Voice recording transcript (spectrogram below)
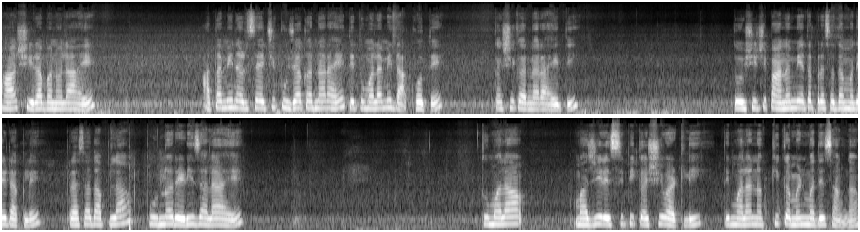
हा शिरा बनवला आहे. आता मी नरसयाची पूजा करणार आहे ते तुम्हाला मी दाखवते. कशी करणार आहे ती? तुळशीची पानं मी आता प्रसादामध्ये टाकले. प्रसाद आपला पूर्ण रेडी झाला आहे. तुम्हाला माझी रेसिपी कशी वाटली ते मला नक्की कमेंटमध्ये सांगा.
